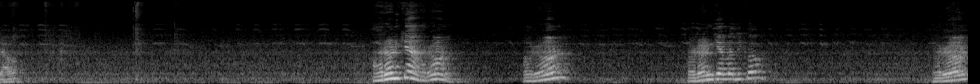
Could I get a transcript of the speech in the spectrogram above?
લાવો. હરણ ક્યાં? હરણ? હરણ? હરણ ક્યાં બધી કહો? હરણ?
